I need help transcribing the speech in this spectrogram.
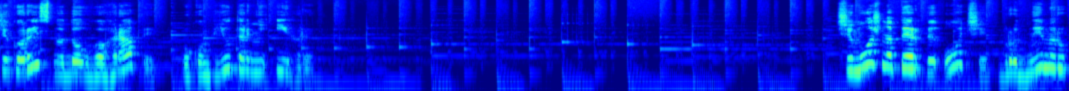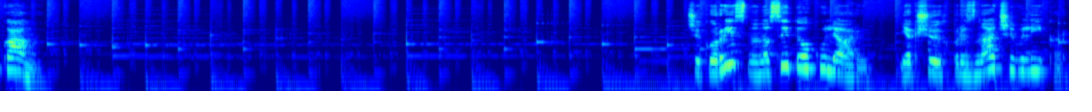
Чи корисно довго грати у комп'ютерні ігри? Чи можна терти очі брудними руками? Чи корисно носити окуляри, якщо їх призначив лікар?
